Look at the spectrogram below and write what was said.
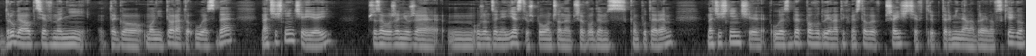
Druga opcja w menu tego monitora to USB. Naciśnięcie jej przy założeniu, że mm, urządzenie jest już połączone przewodem z komputerem, naciśnięcie USB powoduje natychmiastowe przejście w tryb terminala brailleowskiego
